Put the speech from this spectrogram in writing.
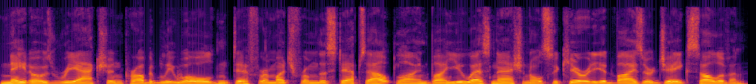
NATO's reaction probably won't differ much from the steps outlined by U.S. National Security Advisor Jake Sullivan.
